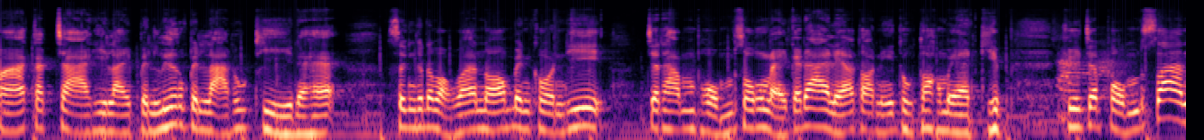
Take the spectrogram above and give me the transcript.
ม้ากระจายทีไรเป็นเรื่องเป็นราวทุกทีนะฮะ ซึ่งก็ต้องบอกว่าน้องเป็นคนที่ จะทำผมทรงไหนก็ได้แล้วตอนนี้ถูกต้องไหมแอดคลิป คือจะผมสั้น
